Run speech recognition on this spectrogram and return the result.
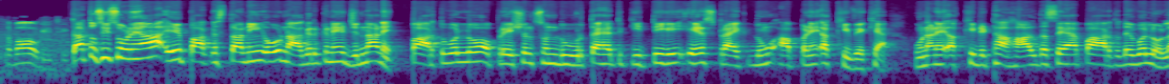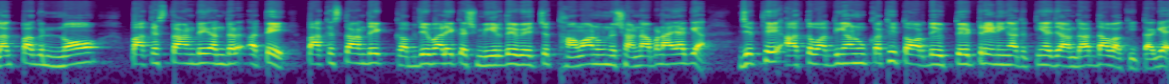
ਤਬਾਹ ਹੋ ਗਈ ਸੀ। ਤਾਂ ਤੁਸੀਂ ਸੁਣਿਆ, ਇਹ ਪਾਕਿਸਤਾਨੀ ਉਹ ਨਾਗਰਿਕ ਨੇ ਜਿਨ੍ਹਾਂ ਨੇ ਭਾਰਤ ਵੱਲੋਂ ਆਪਰੇਸ਼ਨ ਸੰਦੂਰ ਤਹਿਤ ਕੀਤੀ ਗਈ 에ਅਰ ਸਟ੍ਰਾਈਕ ਨੂੰ ਆਪਣੇ ਅੱਖੀ ਵੇਖਿਆ। ਉਹਨਾਂ ਨੇ ਅੱਖੀ ਡਿੱਠਾ ਹਾਲ ਦੱਸਿਆ, ਭਾਰਤ ਦੇ ਵੱਲੋਂ ਲਗਭਗ 9 ਪਾਕਿਸਤਾਨ ਦੇ ਅੰਦਰ ਅਤੇ ਪਾਕਿਸਤਾਨ ਦੇ ਕਬਜ਼ੇ ਵਾਲੇ ਕਸ਼ਮੀਰ ਦੇ ਵਿੱਚ ਥਾਵਾਂ ਨੂੰ ਨਿਸ਼ਾਨਾ ਬਣਾਇਆ ਗਿਆ, ਜਿੱਥੇ ਅੱਤਵਾਦੀਆਂ ਨੂੰ ਕਥਿਤ ਤੌਰ ਦੇ ਉੱਤੇ ਟ੍ਰੇਨਿੰਗਾਂ ਦਿੱਤੀਆਂ ਜਾਣ ਦਾ ਦਾਅਵਾ ਕੀਤਾ ਗਿਆ।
